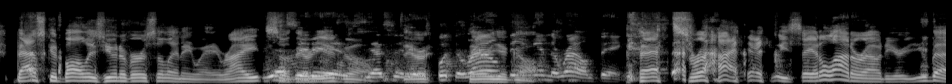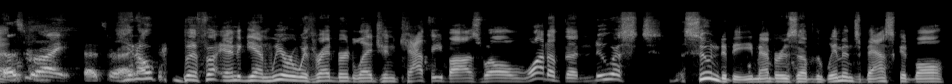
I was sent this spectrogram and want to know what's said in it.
Basketball is universal anyway, right? Yes, so there you is. go. Yes, it there, is. Put the round thing go. in the round thing. That's right. We say it a lot around here. You bet. That's right. That's right. You know, before, and again, we were with Redbird legend Cathy Boswell, one of the newest, soon to be members of the women's basketball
